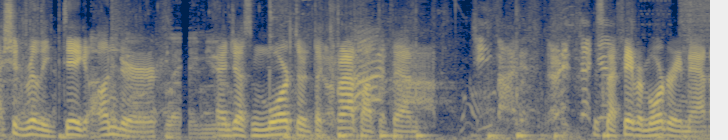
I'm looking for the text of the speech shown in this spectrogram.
I should really dig under and just mortar the crap out of them. This is my favorite mortaring map.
